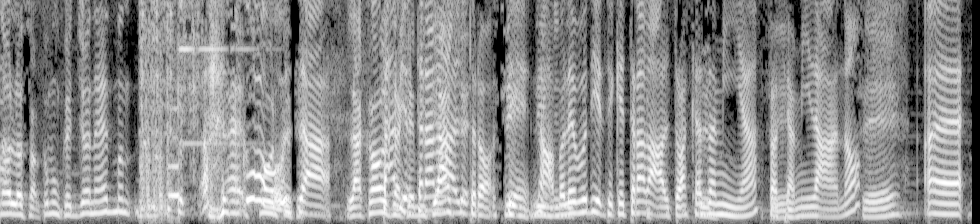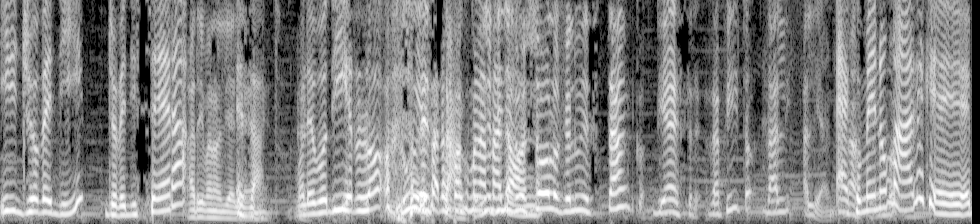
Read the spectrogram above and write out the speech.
Non lo so, comunque John Edmond. eh, Scusa, sì. la cosa Fabio, che tra mi piace. l'altro, sì, no, dimmi, volevo dirti che tra l'altro a Sì, casa mia, sì, proprio a Milano, sì. eh, il giovedì, giovedì sera, Arrivano gli alieni. Esatto, volevo dirlo, Lui solo è fare un stanco. po' come la Io ti dico solo che lui è stanco di essere rapito dagli alieni. Ecco, Basta. meno male che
